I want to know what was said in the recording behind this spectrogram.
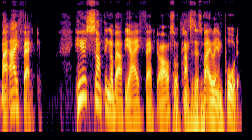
my I factor. Here's something about the I factor also, Constance, that's vitally important.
